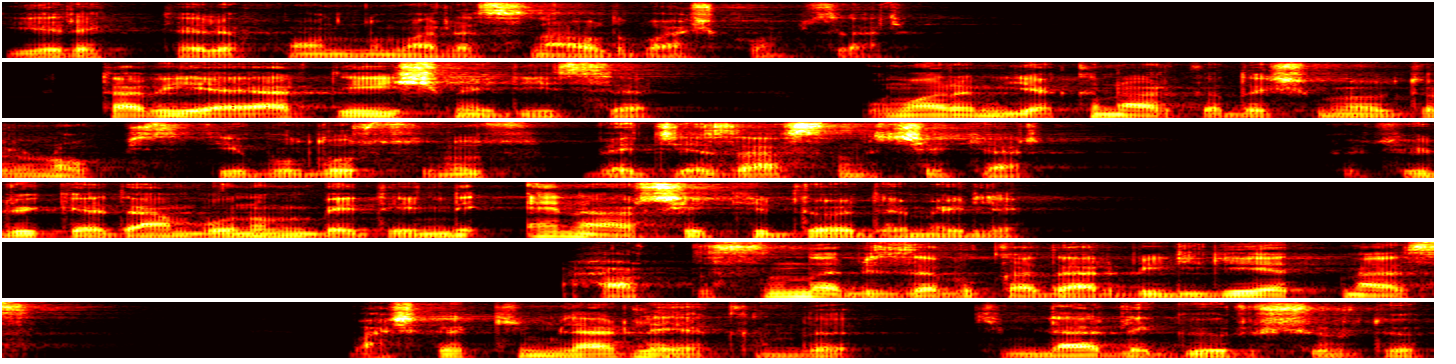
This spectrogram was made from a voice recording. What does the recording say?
diyerek telefon numarasını aldı başkomiser. Tabii eğer değişmediyse Umarım yakın arkadaşımı öldüren o pisliği bulursunuz ve cezasını çeker. Kötülük eden bunun bedelini en ağır şekilde ödemeli. Haklısın da bize bu kadar bilgi yetmez. Başka kimlerle yakındı, kimlerle görüşürdü?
